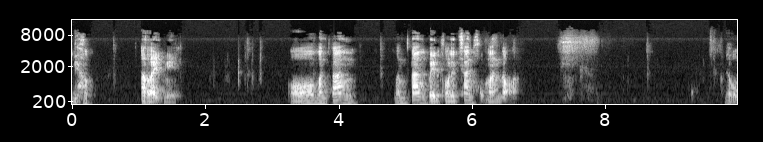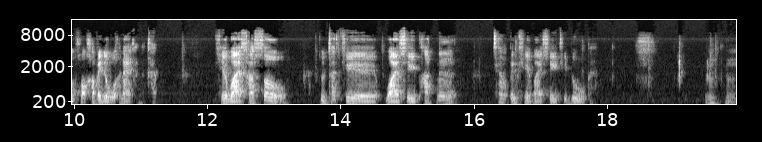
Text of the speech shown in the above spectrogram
เดี๋ยว อะไรเนี่ย อ๋อ มันตั้ง มันตั้งเป็นคอลเลกชันของมันเหรอ เดี๋ยวผมขอเข้าไปดูข้างในนะครับ KY Castle ดูทัศ KYC Partner ช่างเป็น KYC ที่ดูแบบ อืม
